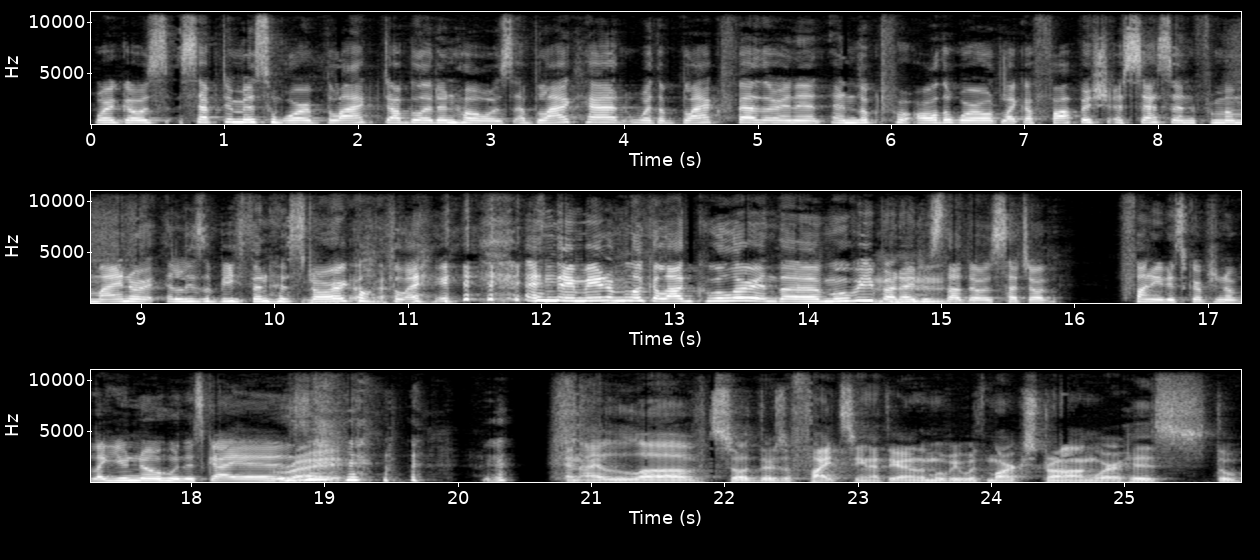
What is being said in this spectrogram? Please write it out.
where it goes Septimus wore black doublet and hose, a black hat with a black feather in it, and looked for all the world like a foppish assassin from a minor Elizabethan historical play. and they made him look a lot cooler in the movie, but I just mm. thought that was such a funny description of like you know who this guy is. Right. And I loved so there's a fight scene at the end of the movie with Mark Strong where his the,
